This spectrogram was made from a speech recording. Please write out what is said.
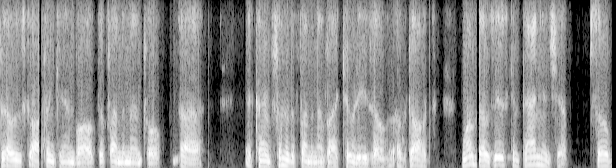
those often can involve the fundamental, uh, kind of some of the fundamental activities of, of dogs. One of those is companionship. So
